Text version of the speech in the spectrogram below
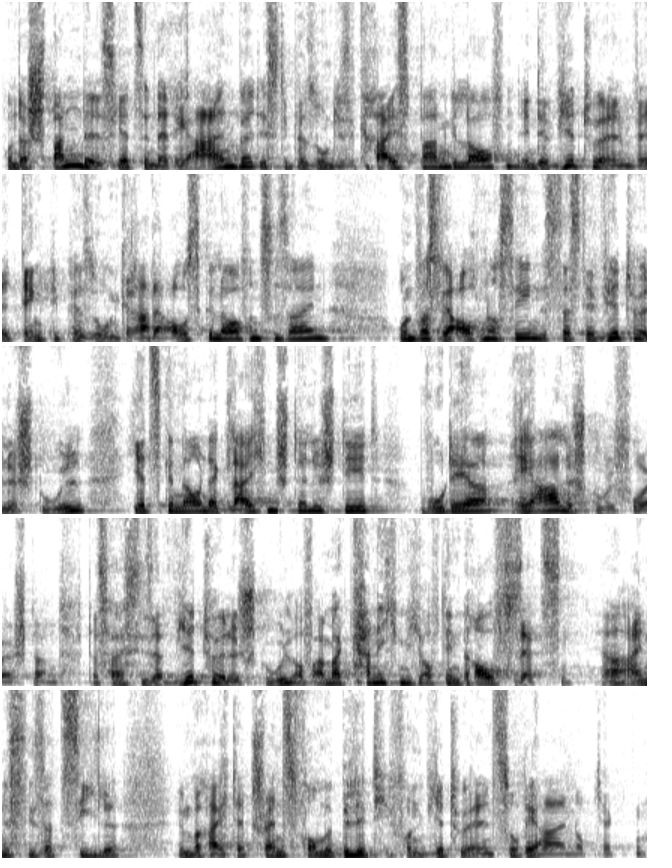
Und das Spannende ist jetzt, in der realen Welt ist die Person diese Kreisbahn gelaufen, in der virtuellen Welt denkt die Person geradeaus gelaufen zu sein. Und was wir auch noch sehen, ist, dass der virtuelle Stuhl jetzt genau an der gleichen Stelle steht, wo der reale Stuhl vorher stand. Das heißt, dieser virtuelle Stuhl, auf einmal kann ich mich auf den draufsetzen. Ja, eines dieser Ziele im Bereich der Transformability von virtuellen zu realen Objekten.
